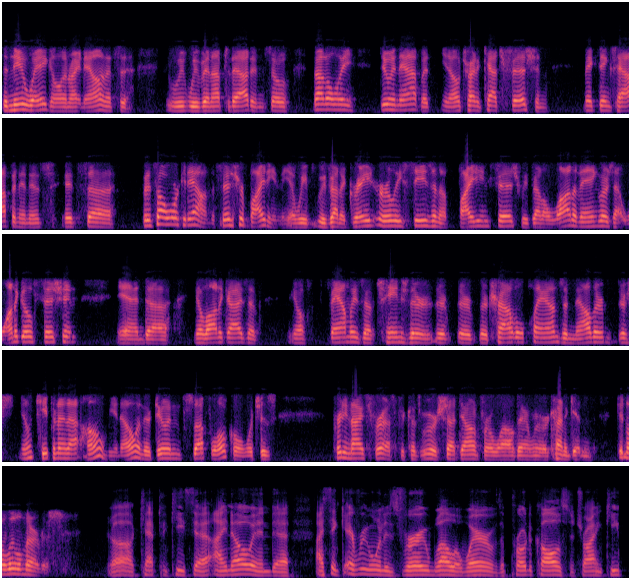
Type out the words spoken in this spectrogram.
the new way going right now, and it's a we, we've been up to that, and so not only doing that, but you know, trying to catch fish and make things happen. And it's it's uh, but it's all working out. The fish are biting. You know, we've we've got a great early season of biting fish. We've got a lot of anglers that want to go fishing, and uh, you know, a lot of guys have you know families have changed their their their, their travel plans, and now they're they're you know keeping it at home. You know, and they're doing stuff local, which is pretty nice for us because we were shut down for a while there, and we were kind of getting getting a little nervous. Uh, Captain Keith, uh, I know, and uh, I think everyone is very well aware of the protocols to try and keep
